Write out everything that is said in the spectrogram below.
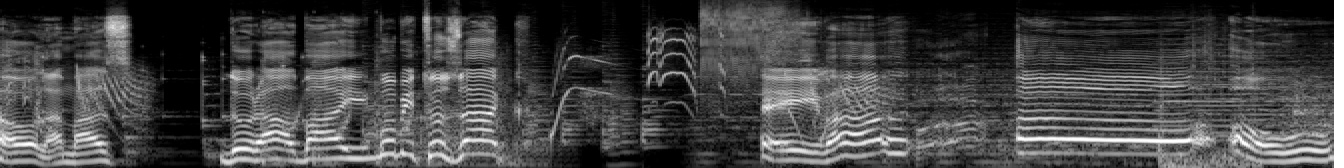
Olamaz. Dur albay, bu bir tuzak. Eyvah. Aa, oh.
